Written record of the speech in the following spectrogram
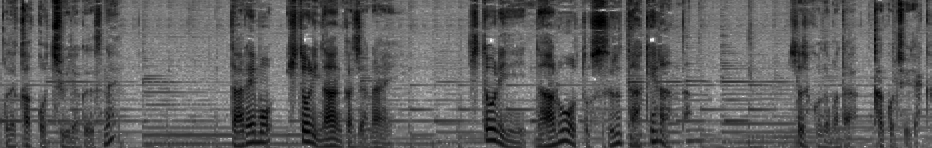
これかっこ中略ですね。誰も一人なんかじゃない。一人になろうとするだけなんだ。そしてこれまた過去中略。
